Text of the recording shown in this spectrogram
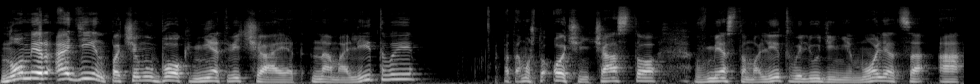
Номер один, почему Бог не отвечает на молитвы, Потому что очень часто вместо молитвы люди не молятся, а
